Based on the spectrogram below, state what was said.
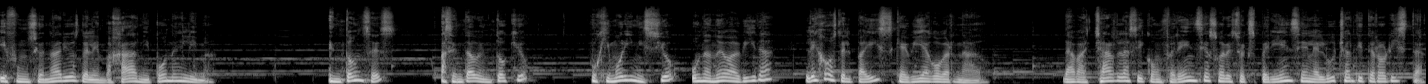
y funcionarios de la embajada nipona en Lima. Entonces, asentado en Tokio, Fujimori inició una nueva vida lejos del país que había gobernado. Daba charlas y conferencias sobre su experiencia en la lucha antiterrorista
